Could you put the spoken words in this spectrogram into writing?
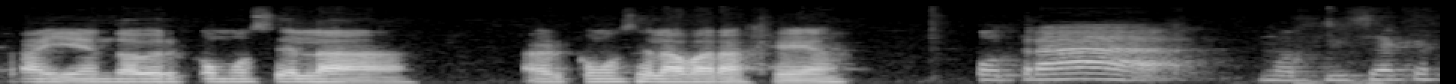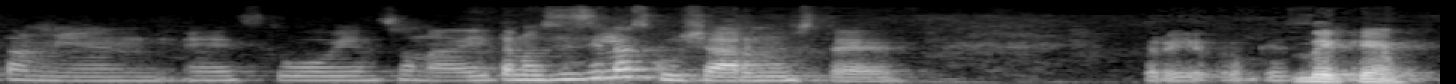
trayendo a ver cómo se la a ver cómo se la barajea. Otra noticia que también estuvo bien sonadita. No sé si la escucharon ustedes, pero yo creo que sí. ¿De qué?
